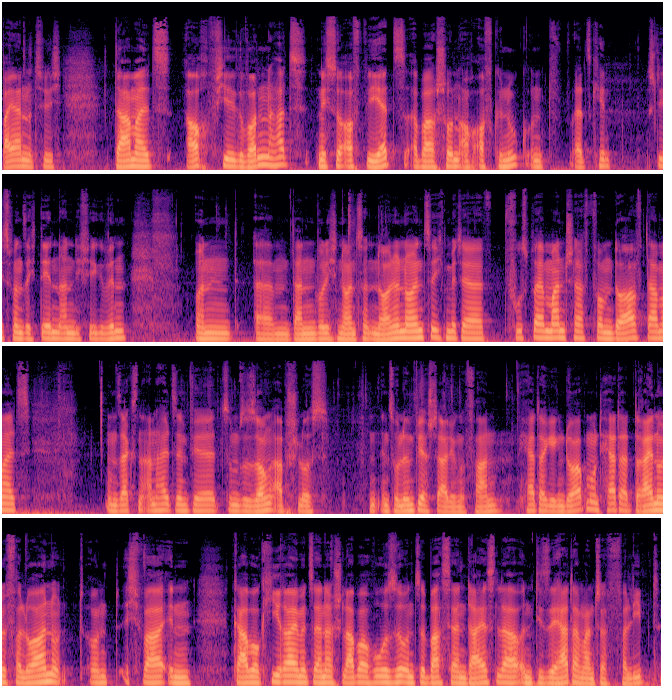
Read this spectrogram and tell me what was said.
Bayern natürlich damals auch viel gewonnen hat. Nicht so oft wie jetzt, aber schon auch oft genug. Und als Kind schließt man sich denen an, die viel gewinnen. Und ähm, dann wurde ich 1999 mit der Fußballmannschaft vom Dorf damals in Sachsen-Anhalt sind wir zum Saisonabschluss ins Olympiastadion gefahren. Hertha gegen Dortmund. Hertha hat 3-0 verloren und, und ich war in Gabor Kirai mit seiner Schlabberhose und Sebastian Deißler und diese Hertha-Mannschaft verliebt.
